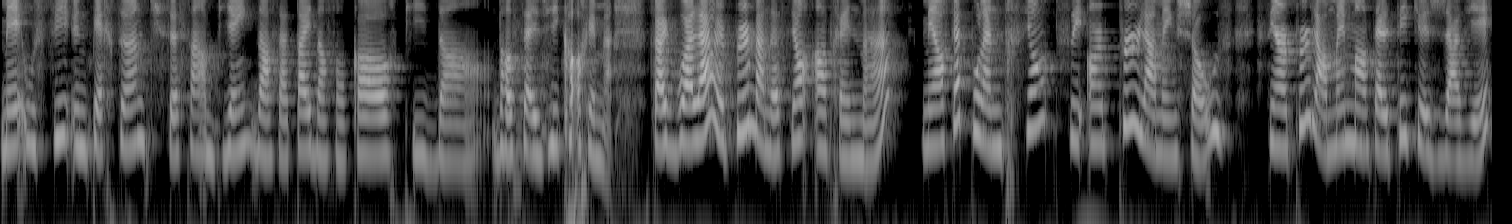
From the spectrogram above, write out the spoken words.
mais aussi une personne qui se sent bien dans sa tête, dans son corps, puis dans, dans sa vie carrément. Fait que voilà un peu ma notion entraînement. Mais en fait, pour la nutrition, c'est un peu la même chose. C'est un peu la même mentalité que j'avais,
